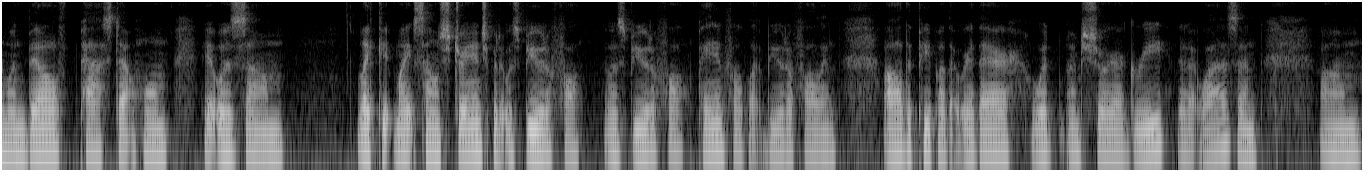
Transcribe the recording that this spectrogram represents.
And when Bill passed at home, it was um, like it might sound strange, but it was beautiful. It was beautiful, painful, but beautiful. And all the people that were there would, I'm sure, agree that it was. And um,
